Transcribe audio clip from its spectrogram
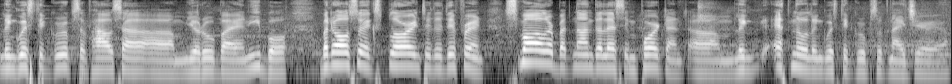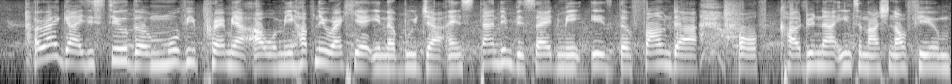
linguistic groups of Hausa, um, Yoruba, and Igbo, but also explore into the different, smaller but nonetheless important um, ethno-linguistic groups of Nigeria. All right, guys, it's still the movie premiere Awomi happening right here in Abuja, and standing beside me is the founder of Kaduna International Film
